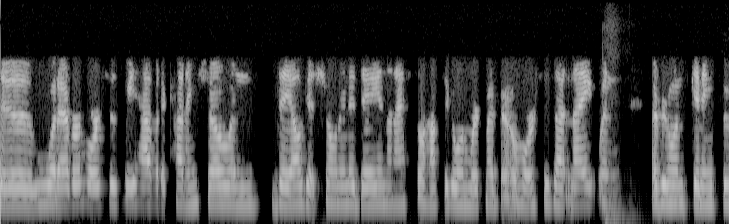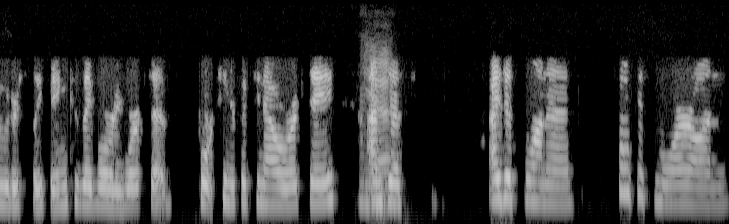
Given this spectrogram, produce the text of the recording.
to whatever horses we have at a cutting show, and they all get shown in a day, and then I still have to go and work my barrel horses at night when everyone's getting food or sleeping because they've already worked a 14 or 15 hour workday. I'm just, I just want to focus more on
